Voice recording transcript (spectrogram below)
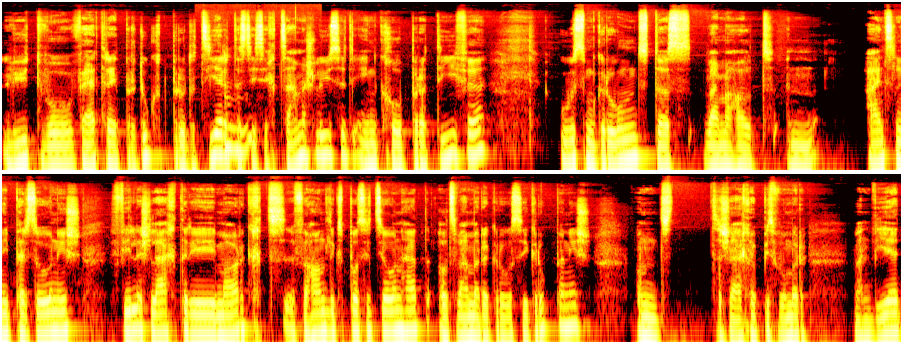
Leute, die Fairtrade-Produkte produzieren, mhm. dass sie sich zusammenschließen in Kooperativen aus dem Grund, dass wenn man halt eine einzelne Person ist, viel schlechtere Marktverhandlungsposition hat, als wenn man eine große Gruppe ist. Und das ist eigentlich etwas, wo man, wenn wir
